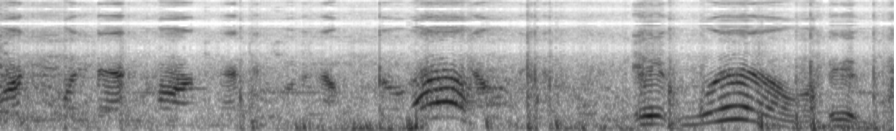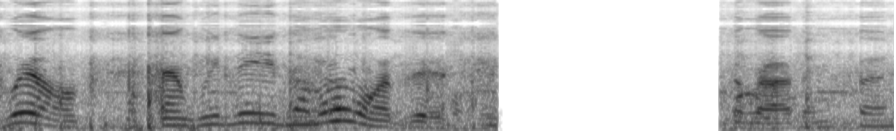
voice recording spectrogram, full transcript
Working with that park, going to help so people. It will, it will. And we need more of this. Robinson,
